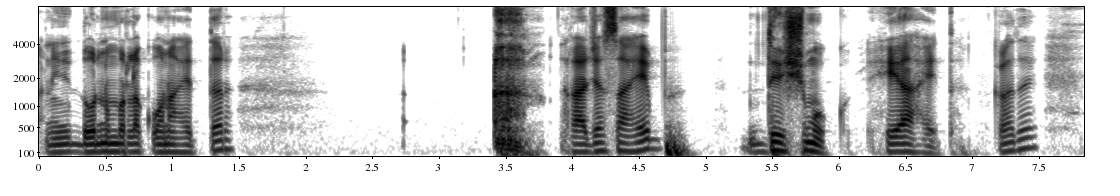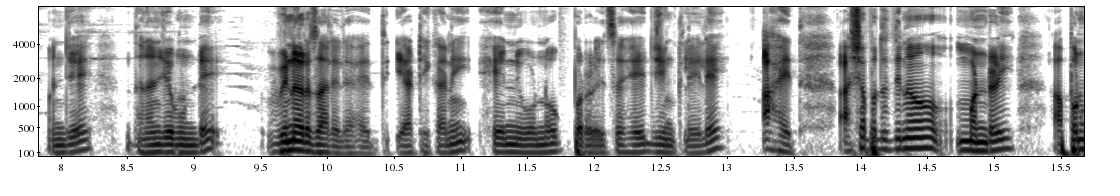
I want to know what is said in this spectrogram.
आणि दोन नंबरला कोण आहेत तर? राजासाहेब देशमुख हे आहेत. कळत आहे म्हणजे धनंजय मुंडे विनर झालेले आहेत. या ठिकाणी हे निवडणूक परळीचं हे जिंकलेले आहेत. अशा पद्धतीनं मंडळी आपण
